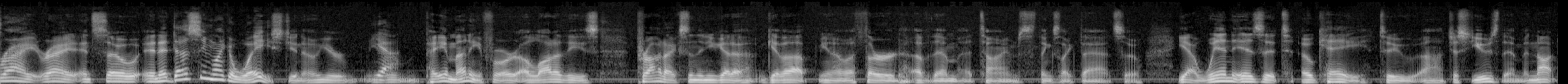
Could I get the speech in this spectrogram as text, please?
Right, right. And so, and it does seem like a waste, you know, you're, you're paying money for a lot of these products and then you got to give up, you know, a third of them at times, things like that. So, yeah, when is it okay to uh, just use them and not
